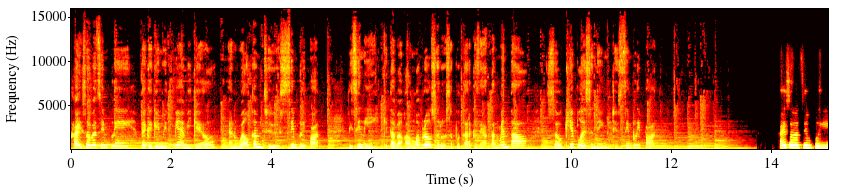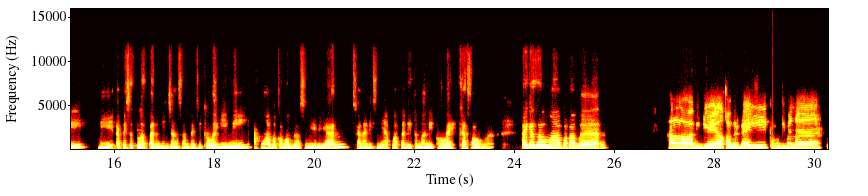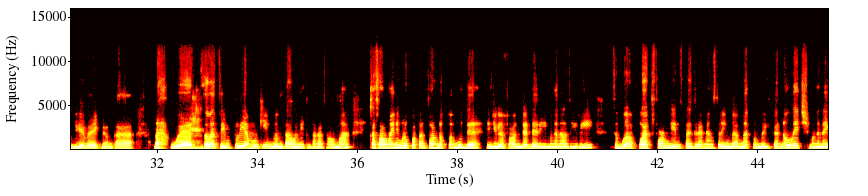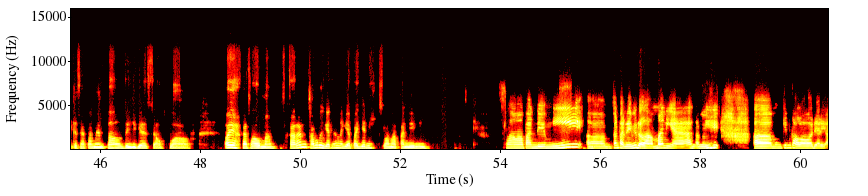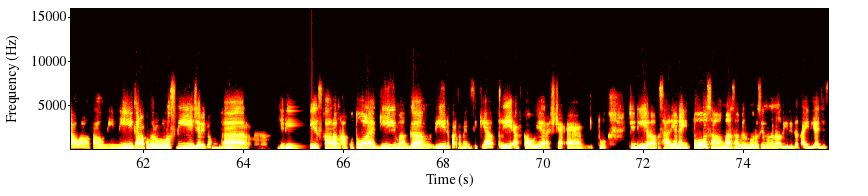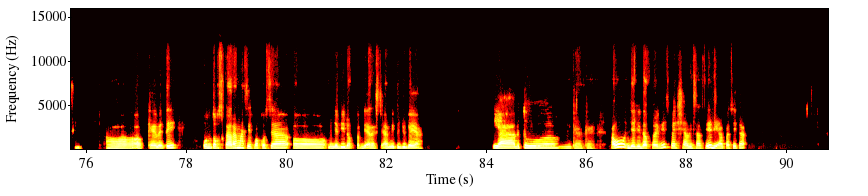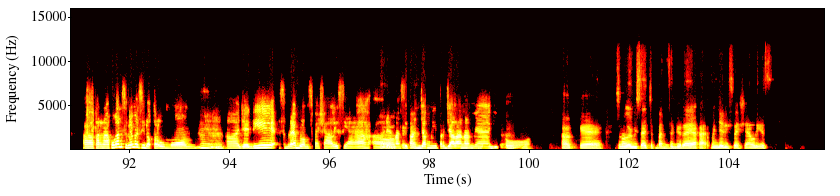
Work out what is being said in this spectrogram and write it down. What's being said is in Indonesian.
Hai Sobat Simply, back again with me Abigail, and welcome to Simply Pod. Di sini kita bakal ngobrol seru seputar kesehatan mental, so keep listening to Simply Pod. Hai Sobat Simply, di episode 8 Bincang Santai Psikologi ini, aku nggak bakal ngobrol sendirian, karena di sini aku akan ditemani oleh Kak Salma. Hai Kak Salma, apa kabar? Halo Abigail, kabar baik. Kamu gimana? Juga baik dong, Kak. Nah, buat Sobat Simply yang mungkin belum tahu nih tentang Kak Salma, Kak Salma ini merupakan seorang dokter muda dan juga founder dari Mengenal Diri, sebuah platform di Instagram yang sering banget membagikan knowledge mengenai kesehatan mental dan juga self-love. Oh ya, Kak Salma, sekarang kamu kegiatan lagi apa aja nih selama pandemi? Selama pandemi um, kan pandemi udah lama nih ya hmm. tapi uh, mungkin kalau dari awal tahun ini kan aku baru lulus nih jadi dokter hmm. jadi sekarang aku tuh lagi magang di Departemen Psikiatri FKUI RSCM gitu jadi uh, kesehariannya itu sama sambil ngurusin mengenal diri.id aja sih oh oke okay. berarti untuk sekarang masih fokusnya uh, menjadi dokter di RSCM itu juga ya Iya, betul. Oke, okay, oke. Okay. Kamu jadi dokter ini spesialisasinya di apa sih, Kak? Uh, karena aku kan sebenarnya masih dokter umum, mm. uh, jadi sebenarnya belum spesialis ya, uh, oh, dan okay, masih okay. panjang nih perjalanannya mm. gitu. Oke, okay. semoga bisa cepat mm. segera ya kak menjadi spesialis.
